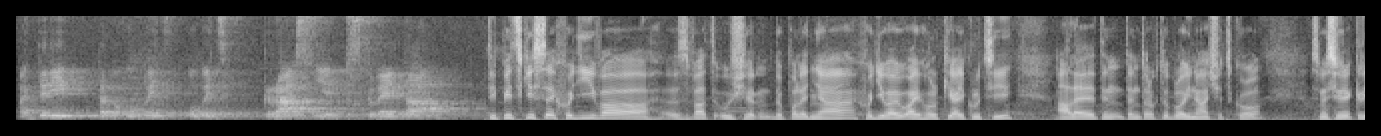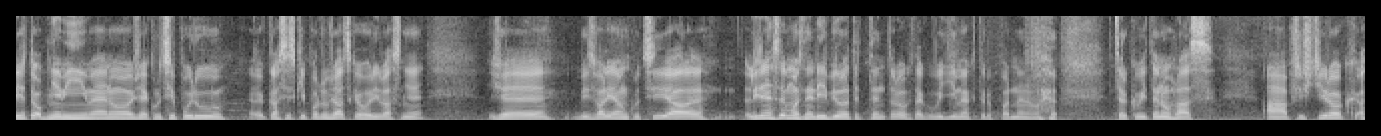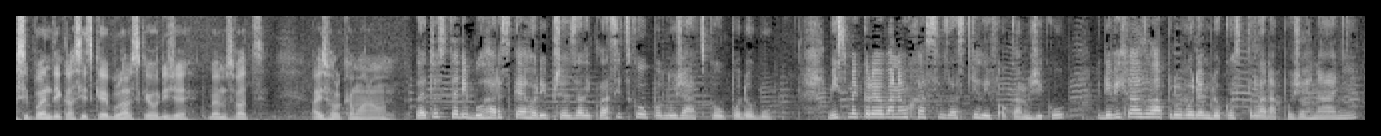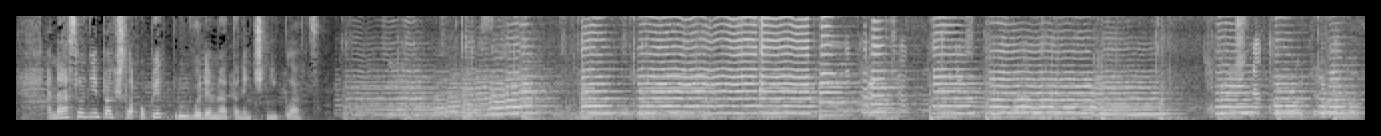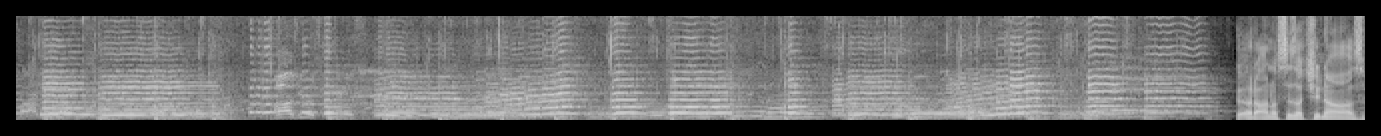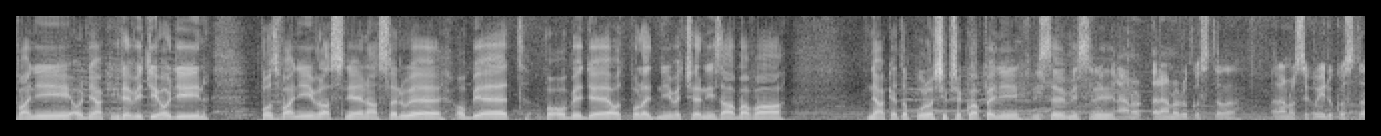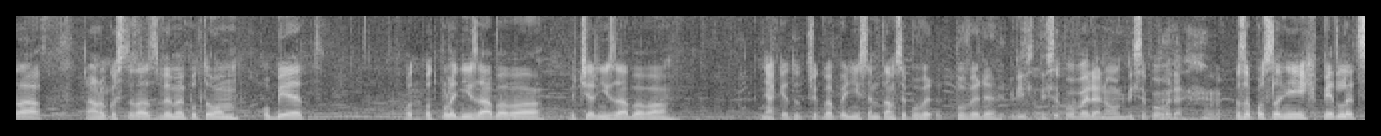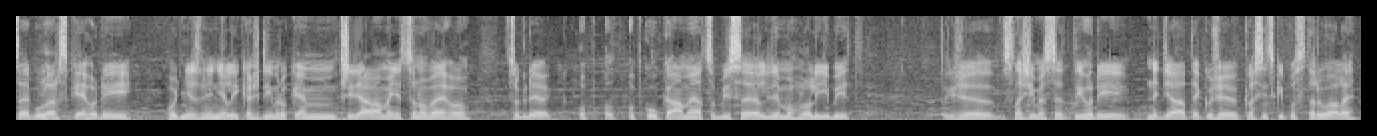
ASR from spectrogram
Ať tedy tato obec, obec krásně vzkvétá Typicky se chodívá zvat už dopoledňa, chodívají i holky, i kluci, ale ten, tento rok to bylo jiná všecko. Jsme si řekli, že to obněmíme, no, že kluci půjdu eh, klasický podlužácké hody vlastně, že by zvali jenom kluci, ale lidem se moc nelíbilo teď tento rok, tak uvidíme, jak to dopadne, no. celkový ten ohlas. A příští rok asi pojem ty klasické bulharské hody, že budeme zvat i s holkama. No. Letos tedy bulharské hody převzaly klasickou podlužáckou podobu. My jsme krojovanou chasu zastihli v okamžiku, kdy vycházela průvodem do kostela na požehnání a následně pak šla opět průvodem na taneční plac. Ráno se začíná zvaní od nějakých 9 hodin, po zvaní vlastně následuje oběd, po obědě odpolední večerní zábava, nějaké to půlnoční překvapení, když se vymyslí. Ráno, ráno do kostela. Ráno se chodí do kostela, ráno do kostela zveme potom oběd, od, odpolední zábava, večerní zábava, nějaké to překvapení sem tam se povede. Když, když se povede, no, když se povede. Za posledních pět let se bulharské hody hodně změnili, každým rokem přidáváme něco nového, co kde ob, ob, obkoukáme a co by se lidem mohlo líbit. Takže snažíme se ty hody nedělat jakože klasicky po staru, ale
